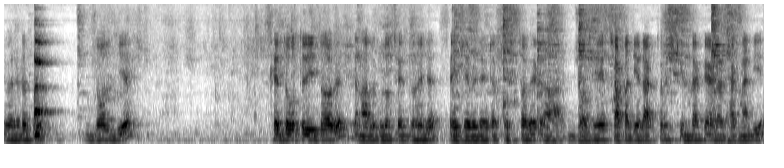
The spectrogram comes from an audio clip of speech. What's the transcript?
এবার এটা জল দিয়ে সেদ্ধ করতে দিতে হবে, যেন আলুগুলো সেদ্ধ হয়ে যায়। সেই লেভেলে এটা করতে হবে। আর জল দিয়ে চাপা দিয়ে রাখতে হবে স্টিমটাকে একটা ঢাকনা দিয়ে।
